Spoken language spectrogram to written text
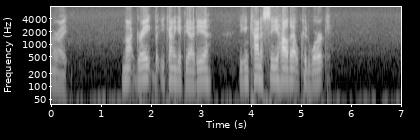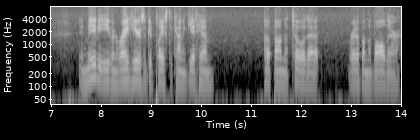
All right not great, but you kind of get the idea. You can kind of see how that could work. And maybe even right here is a good place to kind of get him up on the toe of that, right up on the ball there.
